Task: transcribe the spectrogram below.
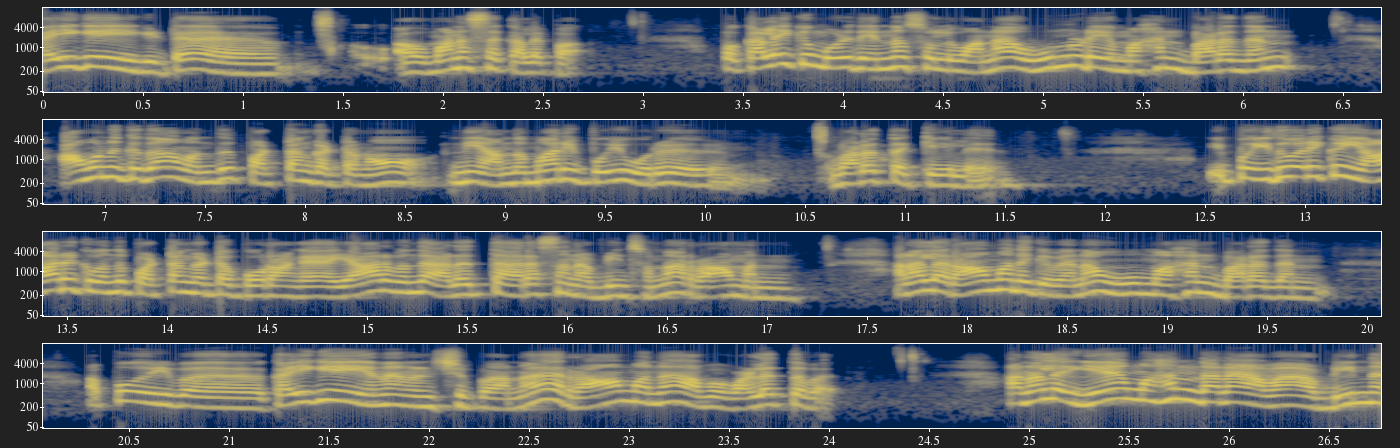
கைகேயிக்கிட்ட அவள் மனசை கலைப்பா. இப்போ கலைக்கும் பொழுது என்ன சொல்லுவான்னா உன்னுடைய மகன் பரதன் அவனுக்கு தான் வந்து பட்டம் கட்டணும். நீ அந்த மாதிரி போய் ஒரு வரத்தை கேளு. இப்போ இது வரைக்கும் யாருக்கு வந்து பட்டம் கட்ட போகிறாங்க யார் வந்து அடுத்த அரசன் அப்படின்னு சொன்னால் ராமன். அதனால் ராமனுக்கு வேணால் உன் மகன் பரதன். அப்போது இவ கைகையை என்ன நினச்சிப்பான்னா ராமனை அவள் வளர்த்தவ. அதனால் ஏன் மகன் தானே அவன்? அப்படின்னு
